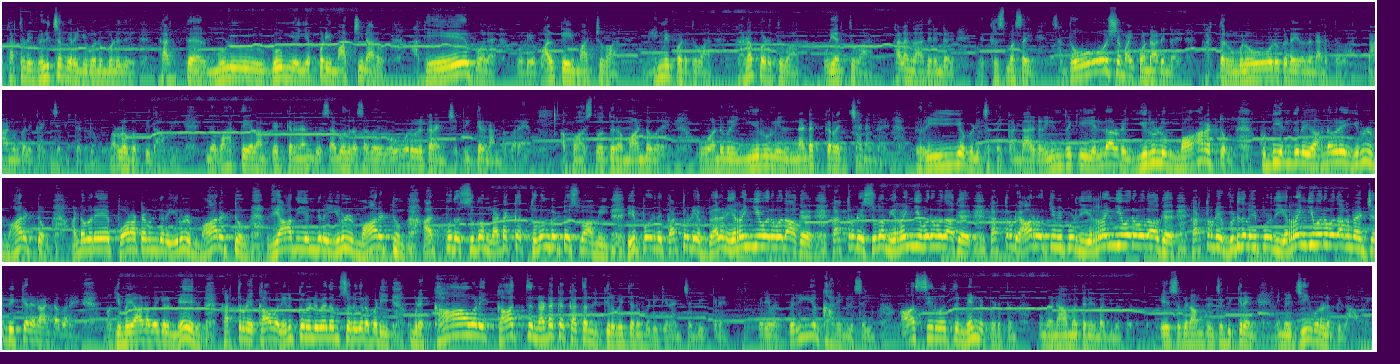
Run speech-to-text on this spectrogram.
கர்த்தருடைய வெளிச்சம் இறங்கி வரும் பொழுது கர்த்தர் முழு பூமியை எப்படி மாற்றினாரோ அதே போல உன்னுடைய வாழ்க்கையை மாற்றுவார் மேன்மைப்படுத்துவார் கனப்படுத்துவார் உயர்த்துவார். கலங்காதிருங்கள். இந்த கிறிஸ்மஸை சந்தோஷமாய் கொண்டாடுங்கள். கர்த்தர் உங்களோடு கூட இருந்து நடத்துவார். நான் உங்களுக்கு ஐச்சபிக்கட்டும் பரலோக பிதாவே இந்த வார்த்தையெல்லாம் கேட்கிற நண்பு சகோதர சகோதரி ஒவ்வொருவருக்கு நான் ஜபிக்கிறேன் ஆண்டவரே. அப்பா ஸ்தோத்திரம் ஆண்டவரே. ஓ ஆண்டவரே இருளில் நடக்கிற ஜனங்கள் பெரிய வெளிச்சத்தை கண்டார்கள். இன்றைக்கு எல்லாருடைய இருளும் மாறட்டும். குடி என்கிற ஆண்டவரே இருள் மாறட்டும். ஆண்டவரே போராட்டம் என்கிற இருள் மாறட்டும். வியாதி என்கிற இருள் மாறட்டும். அற்புத சுகம் நடக்க துவங்கட்டும் சுவாமி. இப்பொழுது கர்த்தருடைய பலன் இறங்கி வருவதாக கர்த்தருடைய சுகம் இறங்கி வருவதாக கர்த்தருடைய ஆரோக்கியம் இப்பொழுது இறங்கி வருவதாக கர்த்தருடைய விடுதலை இப்பொழுது இறங்கி வருவதாக நான் ஜெபிக்கிறேன் ஆண்டவரே. மகிமையானவைகள் மேல் கர்த்தருடைய காவல் இருக்கும் என்று வேதம் சொல்லுகிறபடி உங்களுடைய காவலை காத்து நடக்க கர்த்தர் நிற்கிறவை தரும்படிக்கு நான் ஜெபிக்கிறேன். பெரியவர் பெரிய காரியங்களை செய்யும். ஆசீர்வத்து மேன்மைப்படுத்தும். உங்கள் நாமத்தை மகிமைப்படுத்தும். இயேசுவின் நாமத்தில் ஜெபிக்கிறேன். எங்கள் ஜீவனுள்ள பிதாவை.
